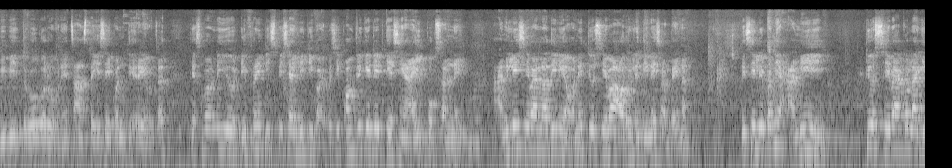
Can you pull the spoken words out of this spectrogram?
विविध रोगहरू हुने चान्स त यसै पनि धेरै हुन्छ। त्यसमा पनि यो डिफ्रेन्ट स्पेसियालिटी भएपछि कम्प्लिकेटेड केस यहाँ आइपुग्छन् नै। हामीले सेवा नदिने हो भने त्यो सेवा अरूले दिनै सक्दैन। त्यसैले पनि हामी त्यो सेवाको लागि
